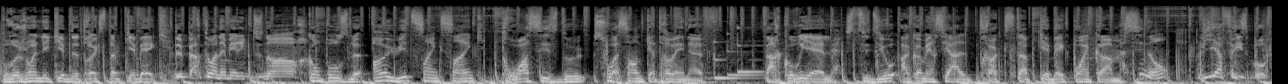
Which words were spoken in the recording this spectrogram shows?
Pour rejoindre l'équipe de Truck Stop Québec de partout en Amérique du Nord, compose le 1 855 362 6089. Par courriel, studio à commercial truckstopquebec.com. Sinon, via Facebook.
